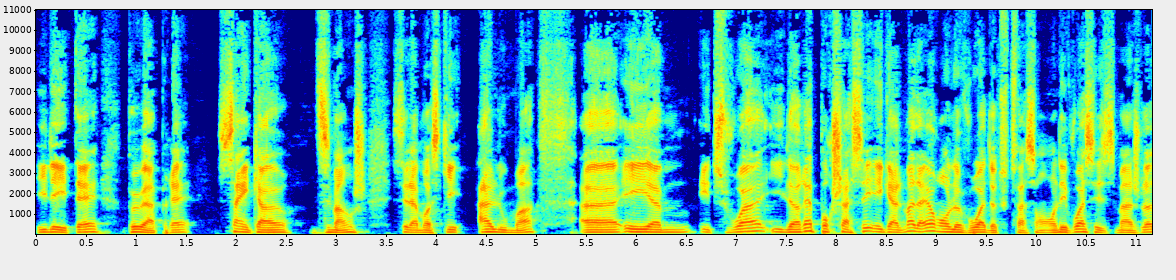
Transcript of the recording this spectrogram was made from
Il était, peu après, 5 heures dimanche, c'est la mosquée Alouma. Euh, et, euh, et tu vois, il aurait pourchassé également, d'ailleurs on le voit de toute façon, on les voit ces images-là,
